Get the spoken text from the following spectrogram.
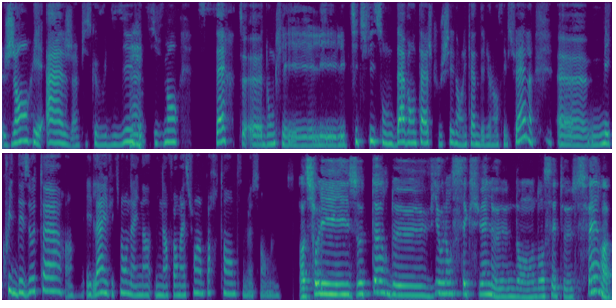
genre et âge, puisque vous disiez mmh. effectivement, certes, euh, donc les, les, les, petites filles sont davantage touchées dans le cadre des violences sexuelles, euh, mais quid des auteurs Et là, effectivement, on a une, une information importante, il me semble. Alors, sur les auteurs de violences sexuelles euh, dans, dans cette sphère,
